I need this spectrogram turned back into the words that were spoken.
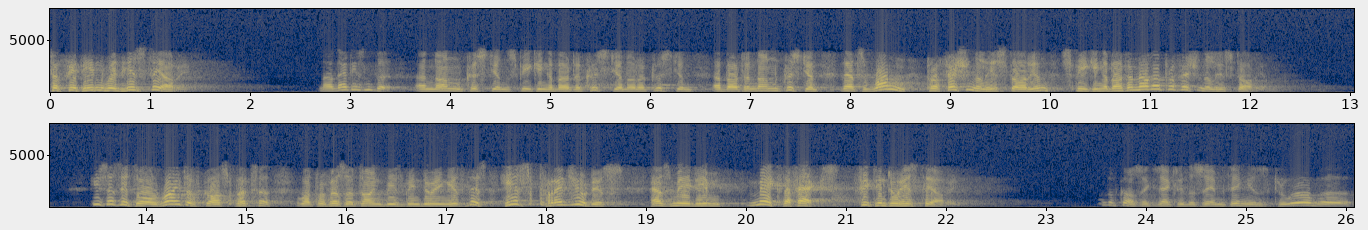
to fit in with his theory. Now, that isn't a, a non Christian speaking about a Christian or a Christian about a non Christian. That's one professional historian speaking about another professional historian. He says it's all right, of course, but uh, what Professor Toynbee's been doing is this. His prejudice has made him make the facts fit into his theory. And of course, exactly the same thing is true of uh,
